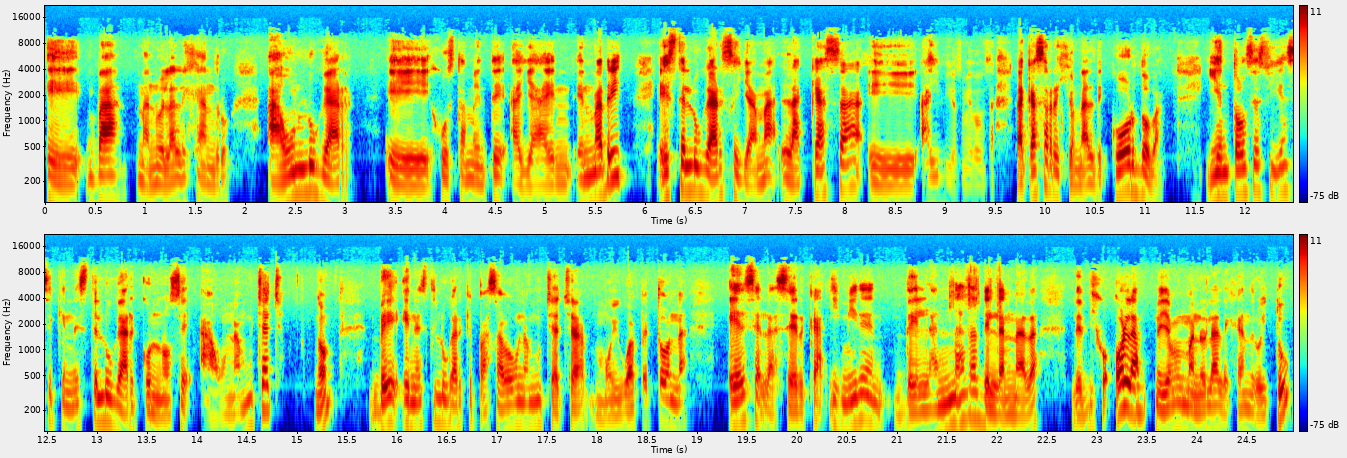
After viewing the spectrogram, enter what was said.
eh, va Manuel Alejandro a un lugar eh, justamente allá en, en, Madrid. Este lugar se llama la Casa, ay Dios mío. La Casa Regional de Córdoba. Y entonces fíjense que en este lugar conoce a una muchacha, ¿no? Ve en este lugar que pasaba una muchacha muy guapetona, él se la acerca y miren, de la nada, de la nada, le dijo, hola, me llamo Manuel Alejandro, ¿y tú?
